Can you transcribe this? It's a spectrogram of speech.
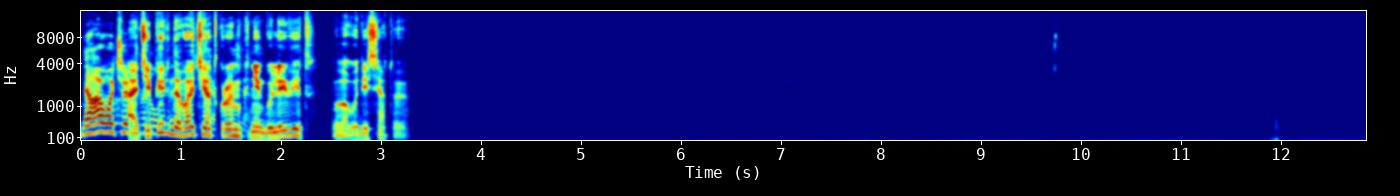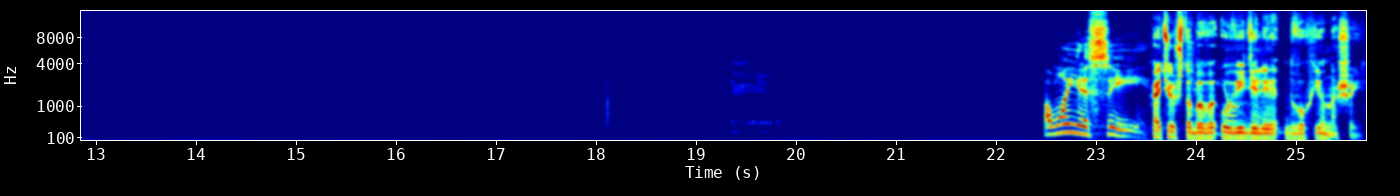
А теперь давайте откроем книгу Левит, главу 10. Хочу, чтобы вы увидели двух юношей.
